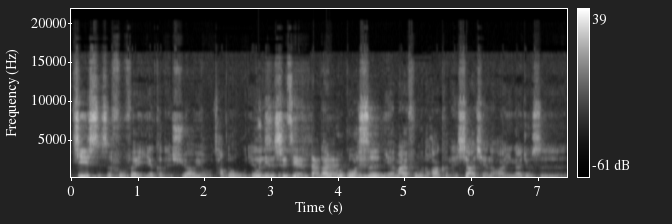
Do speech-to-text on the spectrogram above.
即使是付费，也可能需要有差不多五年五年时间。大概。那如果嗯是年迈父母的话，可能下签的话，应该就是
